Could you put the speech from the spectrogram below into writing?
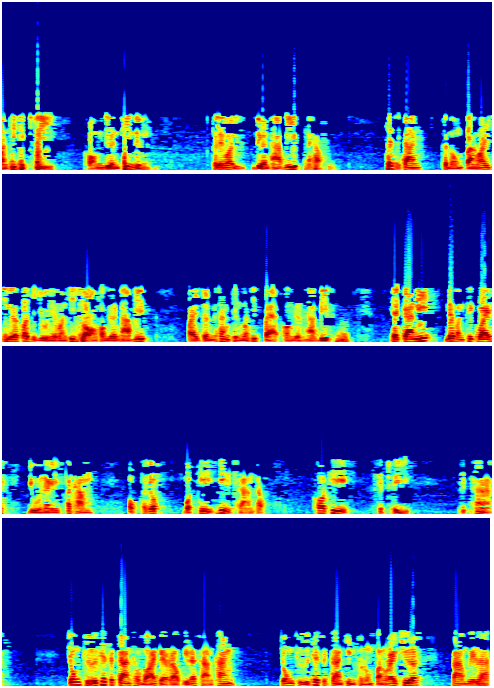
วันที่สิบสี่ของเดือนที่หนึ่งก็เรียกว่าเดือนอาบีบนะครับ เทศกาลขนมปังไร้เชื้อก็จะอยู่ในวันที่สองของเดือนอาบิบ ไปจนกระทั่งถึงวันที่แปดของเดือนอาบิบเหตุการณ์นี้ได้บันทึกไว้อยู่ในพระธรรมอพยพบทที่ยี่สิบสามครับ ข้อที่สิบสี่สิบห้าจงถือเทศกาลถวายแก่เราปีละสามครั้ง จงถือเทศกาลกินขนมปังไร้เชื้อ ตามเวลา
